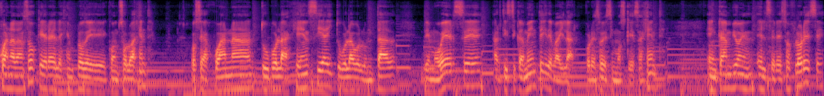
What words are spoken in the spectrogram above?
Juana danzó, que era el ejemplo de con solo agente. O sea, Juana tuvo la agencia y tuvo la voluntad de moverse artísticamente y de bailar, por eso decimos que es agente. En cambio, en el cerezo florece,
